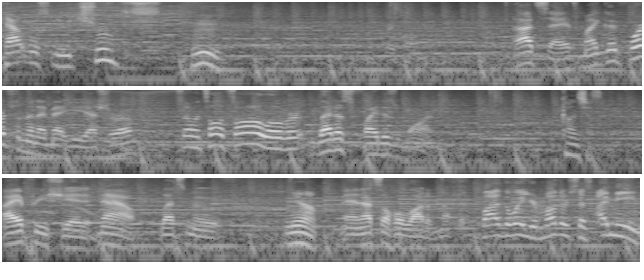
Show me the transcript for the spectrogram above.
countless new truths. Hmm. I'd say it's my good fortune that I met you, Yashiro. So until it's all over, let us fight as one. I appreciate it. Now, let's move. Yeah. Man, that's a whole lot of nothing. By the way, your mother says, I mean,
